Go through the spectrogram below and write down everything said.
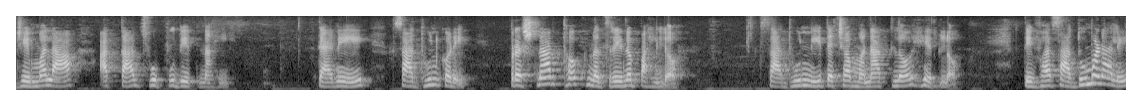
जे मला आता झोपू देत नाही? त्याने साधूंकडे प्रश्नार्थक नजरेनं पाहिलं. साधूंनी त्याच्या मनातलं हेरलं. तेव्हा साधू म्हणाले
